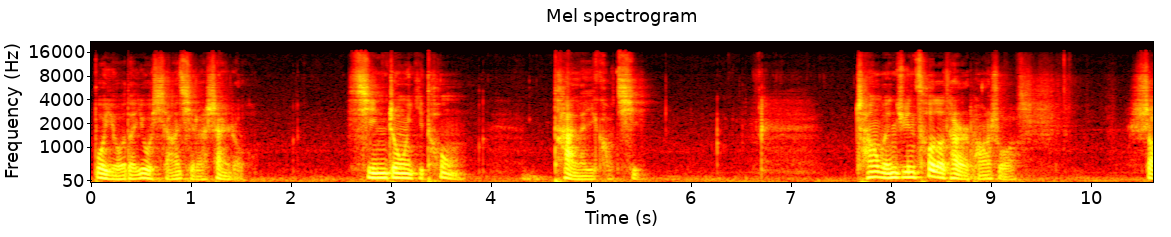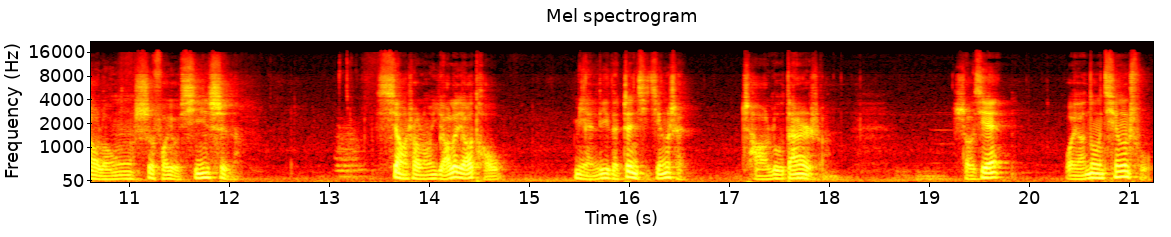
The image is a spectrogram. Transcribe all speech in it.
不由得又想起了善柔，心中一痛，叹了一口气。常文君凑到他耳旁说：“少龙是否有心事呢？”项少龙摇了摇头，勉励的振起精神，朝陆丹儿说：“首先，我要弄清楚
